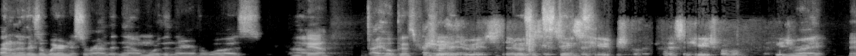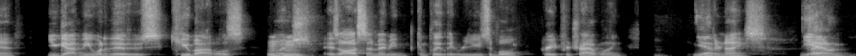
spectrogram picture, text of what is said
I don't know. There's awareness around it now more than there ever was. Um, yeah, I hope That's it, for sure. hope Yeah, it- there is. There goes is. It's, it's a huge. problem. It's a huge problem. A huge problem. right. Yeah, you got me one of those Q bottles, Mhm. which is awesome. I mean, completely reusable, great for traveling. Yeah. They're nice. Yeah, I Yeah. don't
